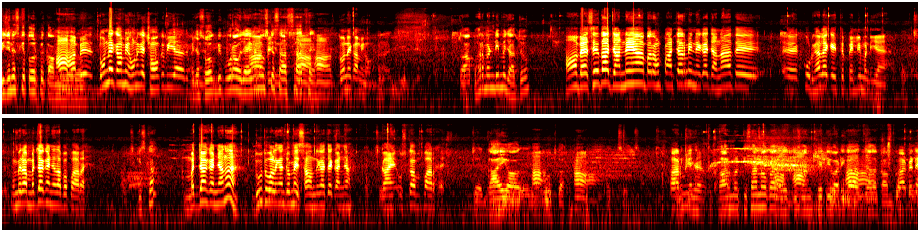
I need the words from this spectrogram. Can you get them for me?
बिजनेस के तौर पे काम ਹਾਂ नहीं ਹਾਂ कर रहे हो। ਬੇ- ਦੋਨੇ ਕੰਮ ਹੀ ਹੋਣਗੇ ਸ਼ੌਂਕ ਵੀ ਹੈ अच्छा शौक भी पूरा हो जाएगा ना उसके साथ साथ ਹਾਂ है ਹਾਂ ਦੋਨੇ ਕੰਮ ਹੀ ਹੋਣਗੇ हाँ जी। तो आप हर मंडी में जाते हो ਹਾਂ ਵੈਸੇ ਤਾਂ ਜਾਣੇ ਆ ਪਰ ਹੁਣ 5-4 ਮਹੀਨੇ ਕਾ ਜਾਣਾ ਤੇ ਅਹ, ਘੋੜੀਆਂ ਲੈ ਕੇ ਇੱਥੇ ਪਹਿਲੀ ਮੰਡੀ ਆਇਆ अच्छा ਉਹ ਮੇਰਾ ਮੱਝਾਂ ਗਾਈਆਂ ਦਾ ਵਪਾਰ ਹੈ अच्छा, किसका? मज्जा गाइया ना दूध वाली जो मैसा होंगे चाहे गाइया अच्छा। गाय उसका व्यापार है। अच्छा, गाय और हाँ। दूध का? हाँ, हाँ। अच्छा, फार्मर किसानों का हाँ, किसान खेती बाड़ी का ज़्यादा काम करता बेटे।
